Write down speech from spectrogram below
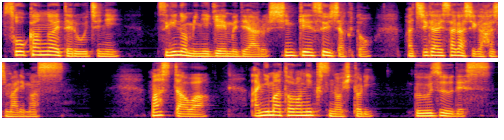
そう考えているうちに、次のミニゲームである神経衰弱と間違い探しが始まります。マスターは、アニマトロニクスの一人、ブーズーです。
